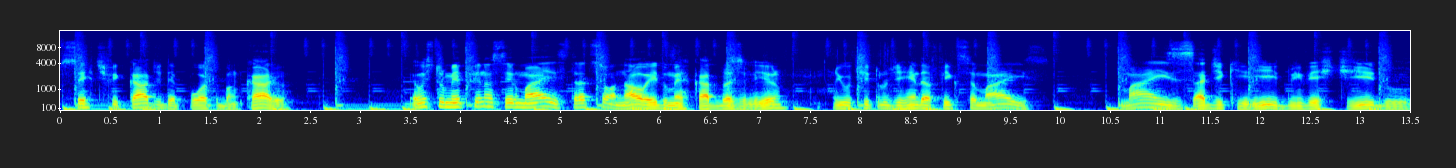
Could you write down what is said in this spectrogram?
Certificado de Depósito Bancário, é um instrumento financeiro mais tradicional aí do mercado brasileiro e o título de renda fixa mais mais adquirido, investido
